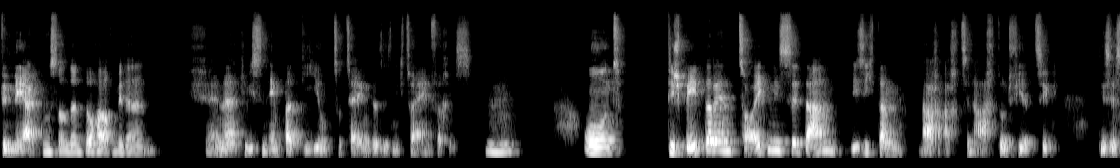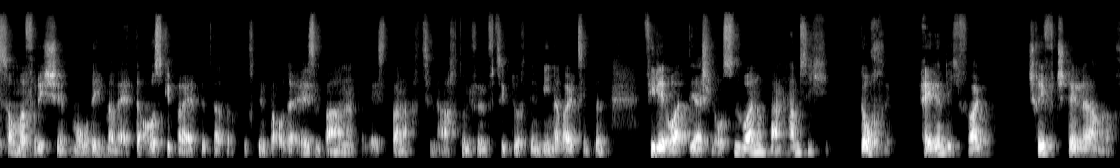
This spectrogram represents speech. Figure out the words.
Bemerken, sondern doch auch mit einem einer gewissen Empathie, um zu zeigen, dass es nicht so einfach ist. Mhm. Und die späteren Zeugnisse dann, wie sich dann nach 1848 diese sommerfrische Mode immer weiter ausgebreitet hat, auch durch den Bau der Eisenbahnen, der Westbahn 1858 durch den Wienerwald sind dann viele Orte erschlossen worden und dann haben sich doch eigentlich vor allem Schriftsteller, auch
